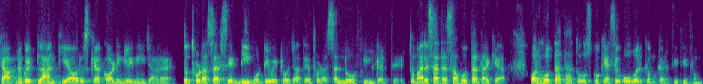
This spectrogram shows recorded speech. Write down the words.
कि आपने कोई प्लान किया और उसके अकॉर्डिंगली नहीं जा रहा है। तो थोड़ा सा ऐसे डीमोटिवेट हो जाते हैं, थोड़ा सा लो फील करते हैं। तुम्हारे साथ ऐसा होता था क्या? और होता था तो उसको कैसे ओवरकम करती थी तुम?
